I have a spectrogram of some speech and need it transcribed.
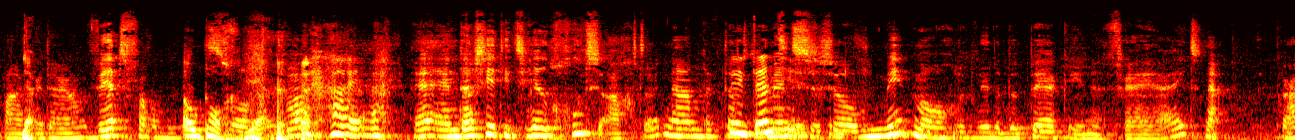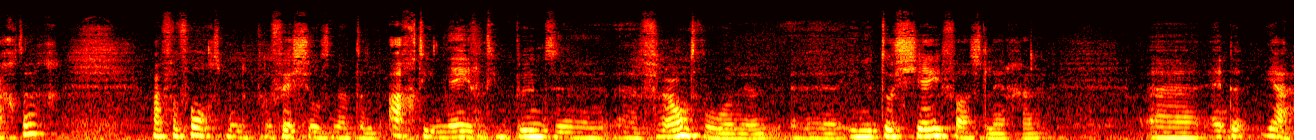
maken daar een wet van. Ook nog, ja. En daar zit iets heel goeds achter. Namelijk dat de mensen zo min mogelijk willen beperken in hun vrijheid. Nou, prachtig. Maar vervolgens moeten professionals dat op 18, 19 punten uh, verantwoorden, uh, in het dossier vastleggen. Uh, en de, ja,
